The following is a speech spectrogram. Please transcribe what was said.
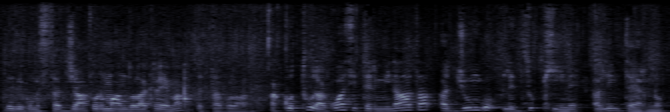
Vedete come sta già formando la crema? Spettacolare. A cottura quasi terminata aggiungo le zucchine all'interno.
